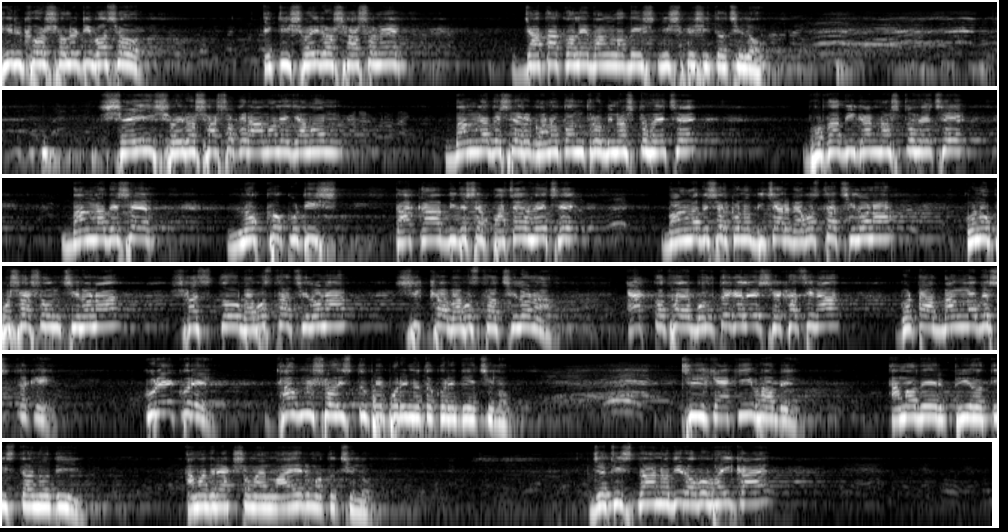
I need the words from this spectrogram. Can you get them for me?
দীর্ঘ ষোলোটি বছর একটি স্বৈর শাসনের জাতাকলে বাংলাদেশ নিষ্পেষিত ছিল। সেই স্বৈর শাসকের আমলে যেমন বাংলাদেশের গণতন্ত্র বিনষ্ট হয়েছে, ভোটাধিকার নষ্ট হয়েছে, বাংলাদেশের লক্ষ কোটি টাকা বিদেশে পাচার হয়েছে, বাংলাদেশের কোনো বিচার ব্যবস্থা ছিল না কোনো প্রশাসন ছিল না, স্বাস্থ্য ব্যবস্থা ছিল না, শিক্ষা ব্যবস্থা ছিল না। এক কথায় বলতে গেলে শেখ হাসিনা গোটা বাংলাদেশটাকে কুড়ে কুড়ে ধ্বংস স্তূপে পরিণত করে দিয়েছিল। ঠিক একইভাবে আমাদের প্রিয় তিস্তা নদী আমাদের একসময় মায়ের মতো ছিল। যে তিস্তা নদীর অববাহিকায়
